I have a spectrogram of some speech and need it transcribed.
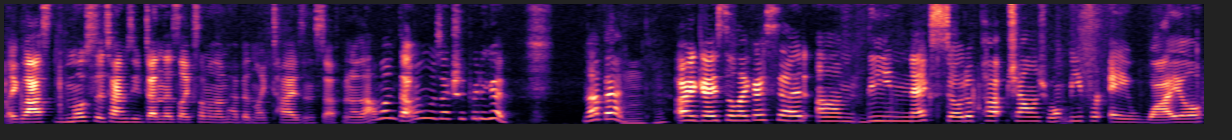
Like last, most of the times we've done this, like some of them have been like ties and stuff. But no, that one, that one was actually pretty good. Not bad. Mhm. All right, guys. So like I said, um, the next soda pop challenge won't be for a while.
